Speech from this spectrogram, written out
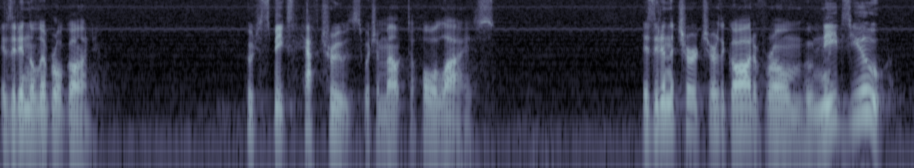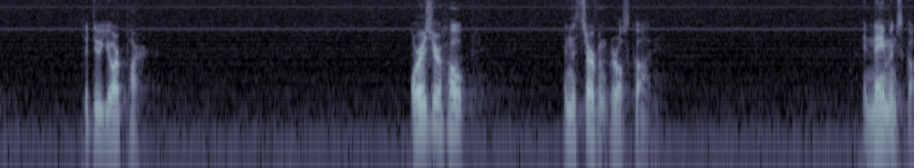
Is it in the liberal God who speaks half truths which amount to whole lies? Is it in the church or the God of Rome who needs you to do your part? Or is your hope in the servant girl's God? In Naaman's God?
